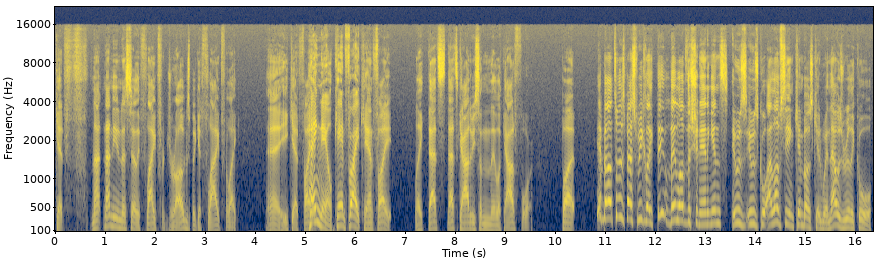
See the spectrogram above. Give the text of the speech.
get f- not not even necessarily flagged for drugs, but get flagged for like, hey, he can't fight, Hangnail can't fight. can't fight. Like that's that's got to be something they look out for. But yeah, Bellator this past week, like they they love the shenanigans. It was it was cool. I love seeing Kimbo's kid win. That was really cool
